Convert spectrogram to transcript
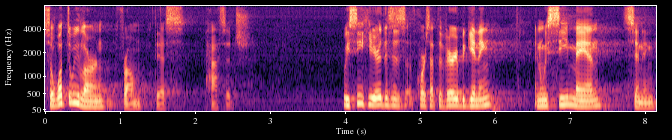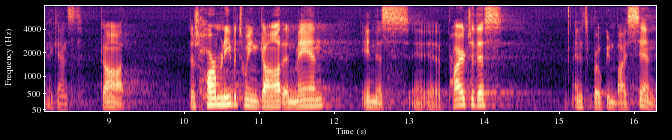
So, what do we learn from this passage? We see here, this is, of course, at the very beginning, and we see man sinning against God. There's harmony between God and man in this, uh, prior to this, and it's broken by sin.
